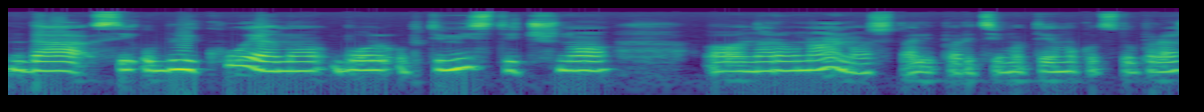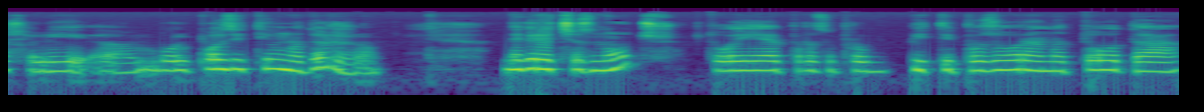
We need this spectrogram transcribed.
da si oblikujemo bolj optimistično uh, naravnanost ali pa recimo temu, kot ste vprašali, um, bolj pozitivno držo. Ne gre čez noč, to je pravzaprav biti pozoren na to, da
